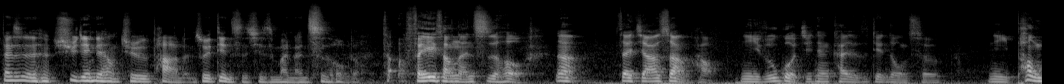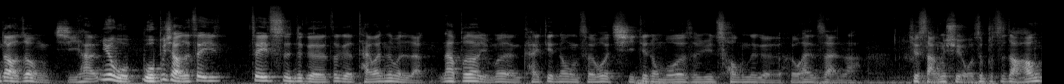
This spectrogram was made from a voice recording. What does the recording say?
但是蓄电量却是怕冷，所以电池其实蛮难伺候的。它非常难伺候。那再加上，好，你如果今天开的是电动车，你碰到这种极寒，因为我我不晓得这一这一次那个这个台湾这么冷，那不知道有没有人开电动车或骑电动摩托车去冲那个合欢山啦，去赏雪，我是不知道，好像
